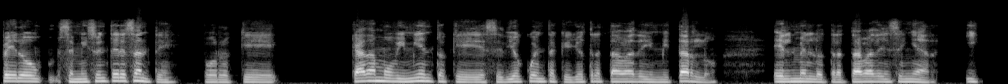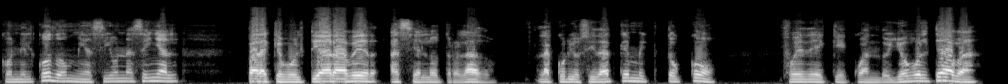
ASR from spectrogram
pero se me hizo interesante porque cada movimiento que se dio cuenta que yo trataba de imitarlo, él me lo trataba de enseñar y con el codo me hacía una señal para que volteara a ver hacia el otro lado. La curiosidad que me tocó fue de que cuando yo volteaba,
